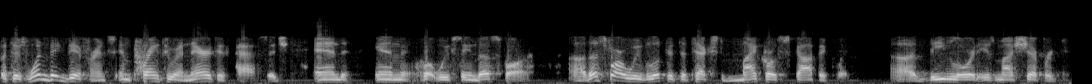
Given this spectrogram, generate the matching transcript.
But there's one big difference in praying through a narrative passage and in what we've seen thus far. Uh, thus far, we've looked at the text microscopically. Uh, the Lord is my shepherd.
